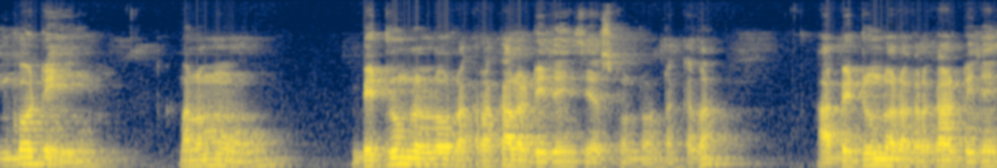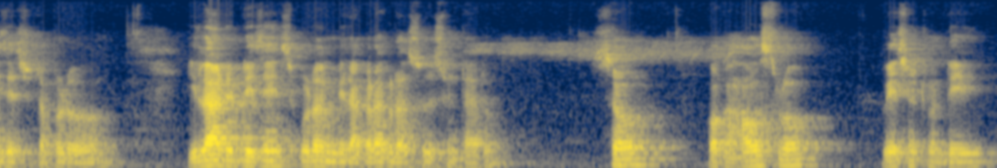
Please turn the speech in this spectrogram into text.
ఇంకోటి మనము బెడ్రూమ్లలో రకరకాల డిజైన్స్ చేసుకుంటూ ఉంటాం కదా. ఆ బెడ్రూమ్లో రకరకాల డిజైన్స్ వేసేటప్పుడు ఇలాంటి డిజైన్స్ కూడా మీరు అక్కడక్కడ చూసుంటారు. సో ఒక హౌస్లో వేసినటువంటి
